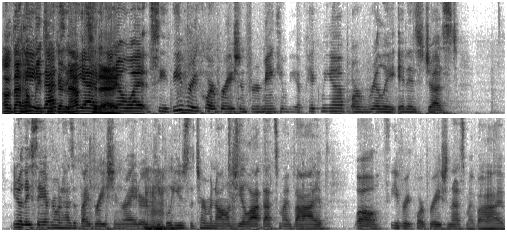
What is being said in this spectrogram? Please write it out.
Oh, that helped See, me take a it. nap yeah, today. You know what? See, Thievery Corporation for me can be a pick me up, or really, it is just. You know, they say everyone has a vibration, right? Or Mm-hmm. people use the terminology a lot. That's my vibe. Well, Thievery Corporation, that's my vibe.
